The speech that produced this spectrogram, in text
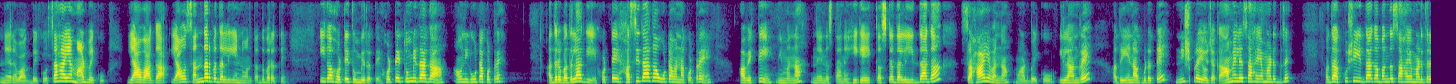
ನೆರವಾಗಬೇಕು, ಸಹಾಯ ಮಾಡಬೇಕು, ಯಾವಾಗ, ಯಾವ ಸಂದರ್ಭದಲ್ಲಿ ಎನ್ನುವಂಥದ್ದು ಬರುತ್ತೆ. ಈಗ ಹೊಟ್ಟೆ ತುಂಬಿರುತ್ತೆ, ಹೊಟ್ಟೆ ತುಂಬಿದಾಗ ಅವನಿಗೆ ಊಟ ಕೊಟ್ಟರೆ ಅದರ ಬದಲಾಗಿ ಹೊಟ್ಟೆ ಹಸಿದಾಗ ಊಟವನ್ನು ಕೊಟ್ಟರೆ ಆ ವ್ಯಕ್ತಿ ನಿಮ್ಮನ್ನು ನೆನೆಸ್ತಾನೆ. ಹೀಗೆ ಕಷ್ಟದಲ್ಲಿ ಇದ್ದಾಗ ಸಹಾಯವನ್ನು ಮಾಡಬೇಕು. ಇಲ್ಲಾಂದರೆ ಅದು ಏನಾಗ್ಬಿಡುತ್ತೆ? ನಿಷ್ಪ್ರಯೋಜಕ. ಆಮೇಲೆ ಸಹಾಯ ಮಾಡಿದ್ರೆ? ಹೌದಾ ಖುಷಿ ಇದ್ದಾಗ ಬಂದು ಸಹಾಯ ಮಾಡಿದರೆ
